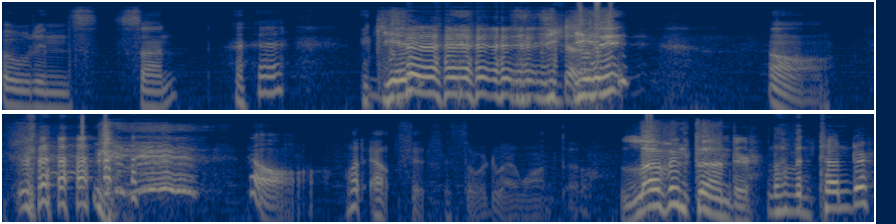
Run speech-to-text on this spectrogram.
Odin's son. you get it? you Shut get it? Oh. Aw. What outfit for Thor do I want though? Love and Thunder. Love and Thunder?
